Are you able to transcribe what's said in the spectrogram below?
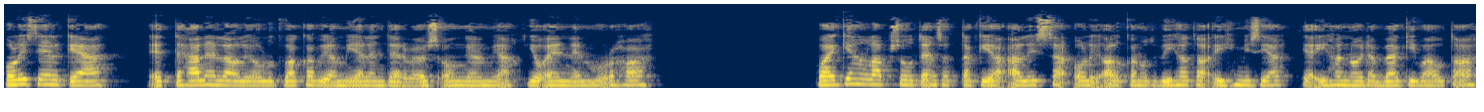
Oli selkeää, että hänellä oli ollut vakavia mielenterveysongelmia jo ennen murhaa. Vaikean lapsuutensa takia Alissa oli alkanut vihata ihmisiä ja ihannoida väkivaltaa.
